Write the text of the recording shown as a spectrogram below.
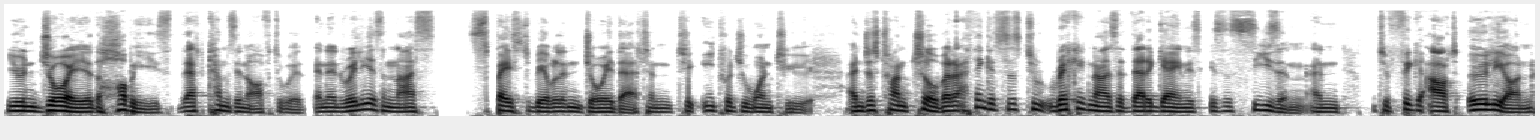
you enjoy, the hobbies, that comes in afterwards. And it really is a nice space to be able to enjoy that and to eat what you want to and just try and chill. But I think it's just to recognize that that again is, is a season and to figure out early on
